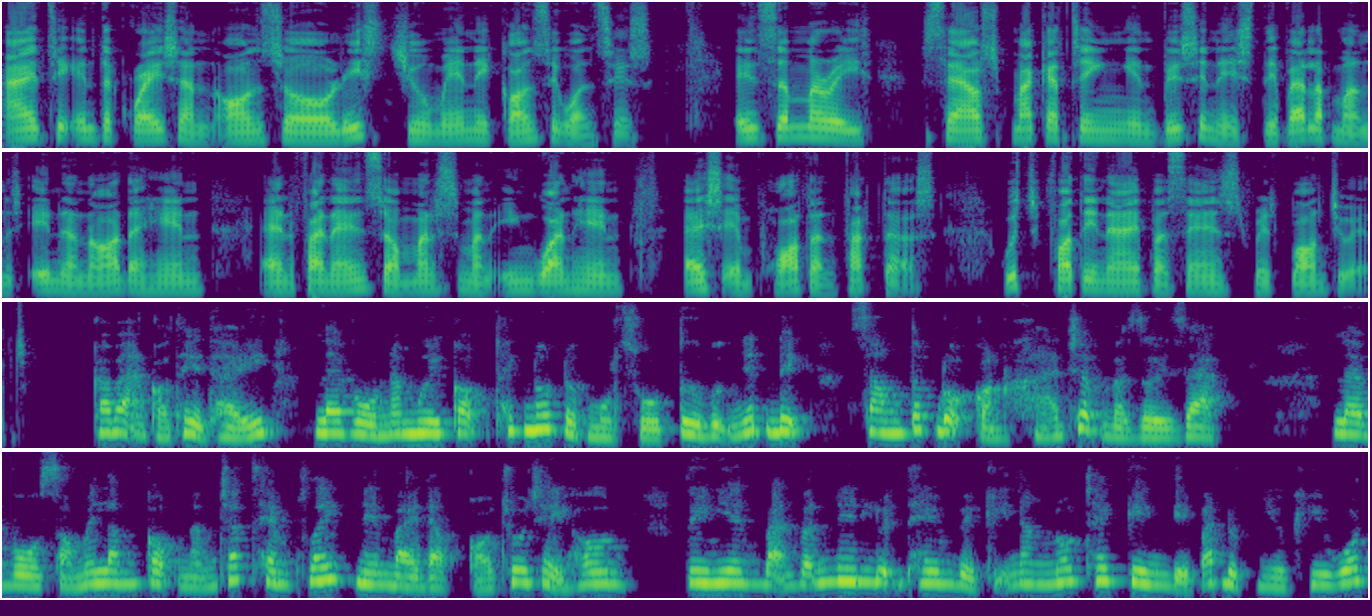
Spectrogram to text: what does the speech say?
IT integration also leads to many consequences. In summary, sales, marketing, and business development in another hand, and financial management in one hand as important factors, which 49% respond to it. Các bạn có thể thấy level 50 cộng thách nốt được một số từ vựng nhất định, song tốc độ còn khá chậm và rời rạc. Level 65 cộng nắm chắc template nên bài đọc có trôi chảy hơn. Tuy nhiên, bạn vẫn nên luyện thêm về kỹ năng note taking để bắt được nhiều keywords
